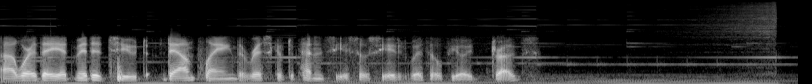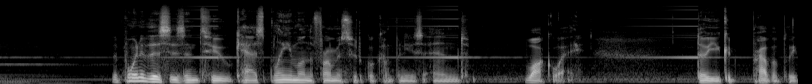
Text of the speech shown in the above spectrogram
Uh, where they admitted to downplaying the risk of dependency associated with opioid drugs. The point of this isn't to cast blame on the pharmaceutical companies and walk away, though you could probably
